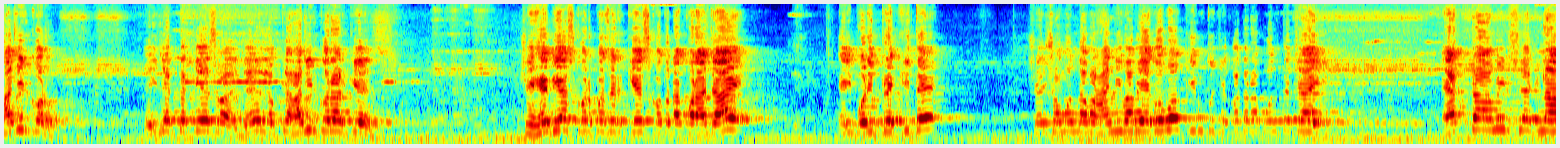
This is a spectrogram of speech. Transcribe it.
হাজির করো। এই যে একটা কেস হয় যে লোককে হাজির করার কেস সেই হেভিয়াস কর্পাসের কেস কতটা করা যায়, এই পরিপ্রেক্ষিতে সেই সম্বন্ধে আমরা আইনিভাবে এগোবো। কিন্তু যে কথাটা বলতে চাই, একটা আমির শেখ না,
